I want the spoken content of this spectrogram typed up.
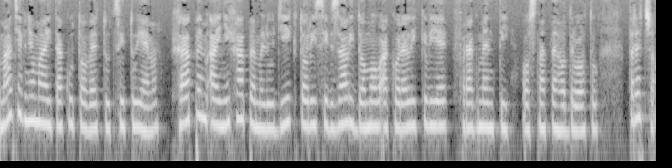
máte v ňom aj takúto vetu, citujem. Chápem aj nechápem ľudí, ktorí si vzali domov ako relikvie fragmenty osnatého drôtu. Prečo?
